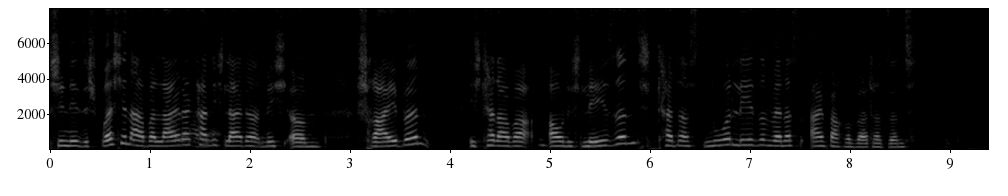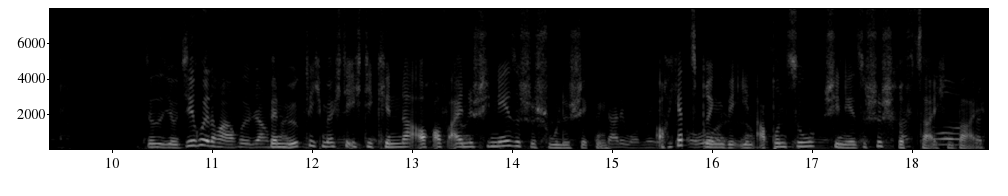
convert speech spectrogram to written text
Chinesisch sprechen, aber leider kann ich leider nicht ähm, schreiben. Ich kann aber auch nicht lesen. Ich kann das nur lesen, wenn das einfache Wörter sind. Wenn möglich, möchte ich die Kinder auch auf eine chinesische Schule schicken. Auch jetzt bringen wir ihnen ab und zu chinesische Schriftzeichen bei.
